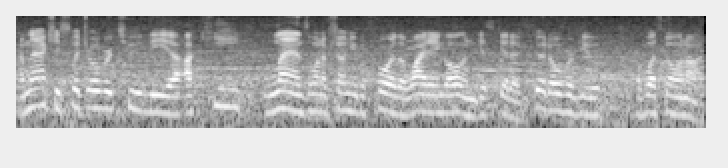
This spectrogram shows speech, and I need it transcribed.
I'm gonna actually switch over to the uh, Aukey lens, the one I've shown you before, the wide angle, and just get a good overview of what's going on.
